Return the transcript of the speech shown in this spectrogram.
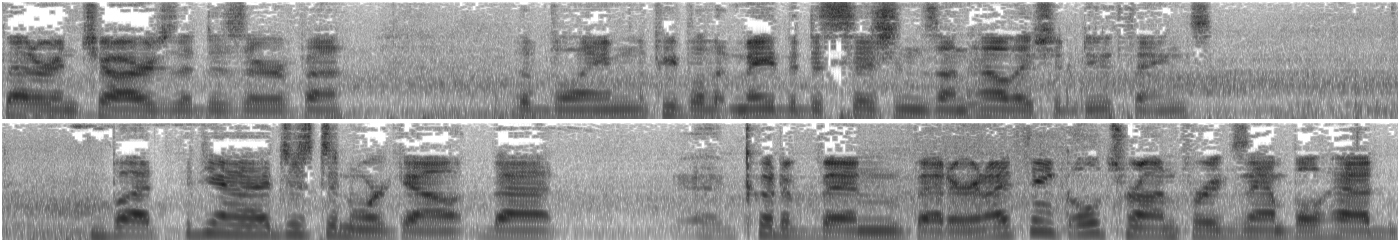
that are in charge that deserve uh, the blame. The people that made the decisions on how they should do things. But yeah, it just didn't work out. That could have been better, and I think Ultron, for example, had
